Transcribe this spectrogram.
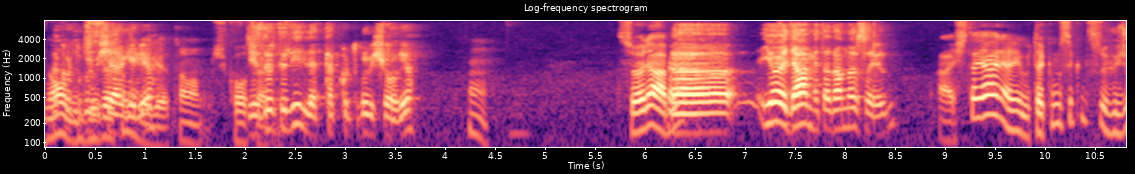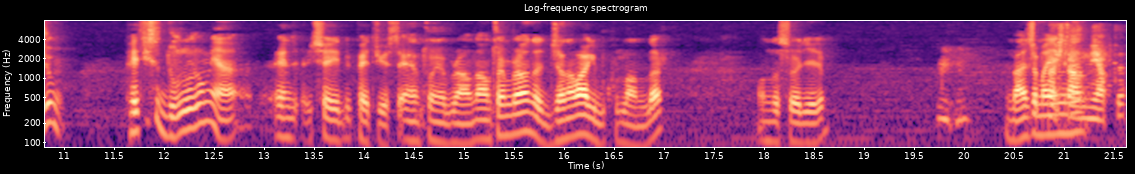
Ne takır oldu? Cızırtı geliyor. geliyor? Tamam. Şu kol Cızırtı değil de takır tukur bir şey oluyor. Söyle abi. Ee, yo devam et adamları sayıyordum. Ha işte yani hani takımın sıkıntısı hücum. Patriots'ı durdurur mu ya? En, şey bir Patriots'ı Antonio Brown. Antonio Brown da canavar gibi kullandılar. Onu da söyleyelim. Bence Miami'nin yaptı.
